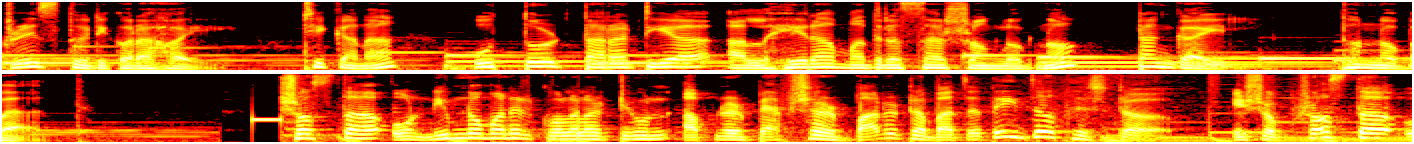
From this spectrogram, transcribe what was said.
ড্রেস তৈরি করা হয়। ঠিকানা উত্তর তারাটিয়া আল হেরা মাদ্রাসা সংলগ্ন টাঙ্গাইল। ধন্যবাদ। সস্তা ও নিম্নমানের কলার টিউন আপনার ব্যবসার বারোটা বাজাতেই যথেষ্ট। এসব সস্তা ও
